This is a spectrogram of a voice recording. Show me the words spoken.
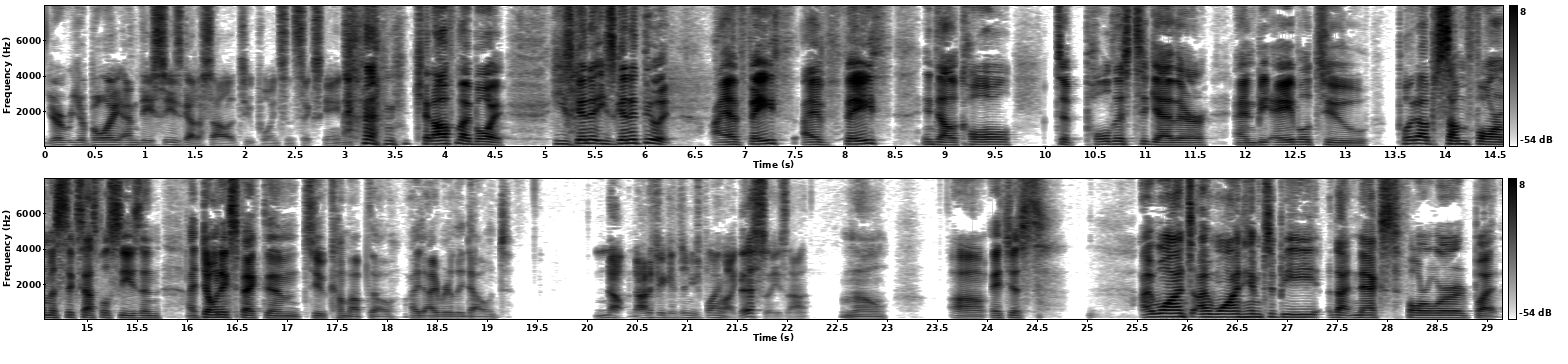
Your your boy MDC's got a solid two points in six games. Get off my boy. He's gonna he's gonna do it. I have faith. I have faith in Dal Colle to pull this together and be able to put up some form of successful season. I don't expect him to come up though. I, I really don't. No, not if he continues playing like this. He's not. No, uh, it just. I want I want him to be that next forward, but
